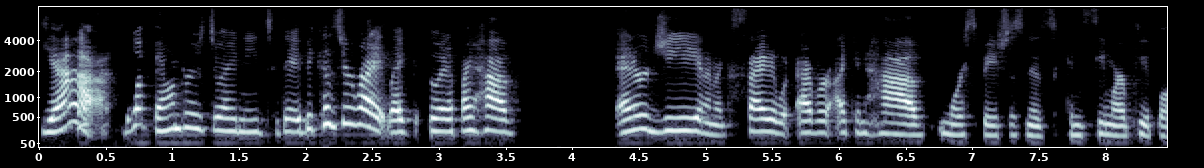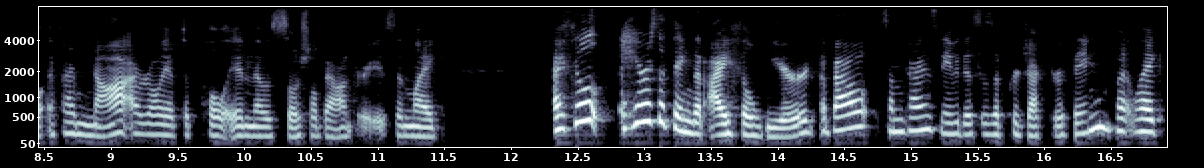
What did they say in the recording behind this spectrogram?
yeah, what, what boundaries do I need today? Because you're right. Like, if I have energy and I'm excited, whatever, I can have more spaciousness, can see more people. If I'm not, I really have to pull in those social boundaries. And like, I feel here's the thing that I feel weird about sometimes. Maybe this is a projector thing, but like,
